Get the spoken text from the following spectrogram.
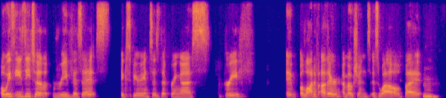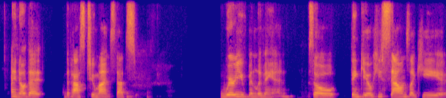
always easy to revisit experiences that bring us grief, it, a lot of other emotions as well. But mm. I know that the past two months, that's where you've been living in. So thank you. He sounds like he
